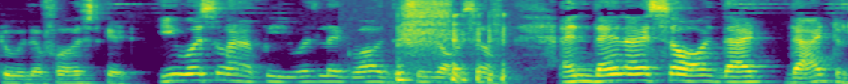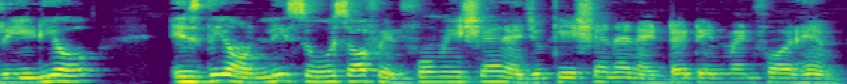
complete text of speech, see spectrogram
to the first kid, he was so happy. He was like, wow, this is awesome. and then I saw that that radio is the only source of information, education, and entertainment for him.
